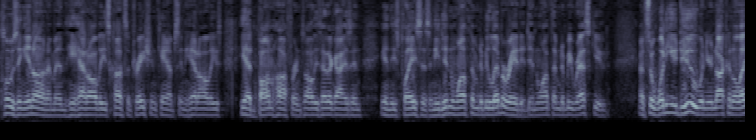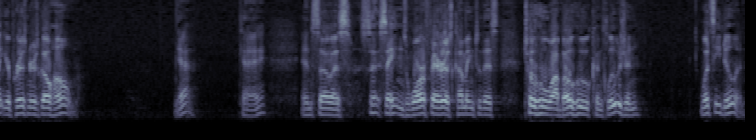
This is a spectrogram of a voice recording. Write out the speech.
closing in on him, and he had all these concentration camps, and he had all these, he had Bonhoeffer and all these other guys in, in these places, and he didn't want them to be liberated, didn't want them to be rescued. And so, what do you do when you're not going to let your prisoners go home? Yeah. Okay. And so, as Satan's warfare is coming to this tohu wabohu conclusion, what's he doing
